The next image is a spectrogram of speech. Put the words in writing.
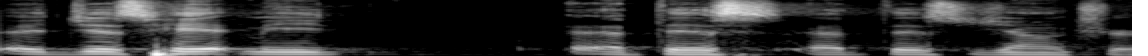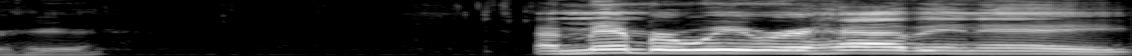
it just hit me at this at this juncture here. I remember we were having a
